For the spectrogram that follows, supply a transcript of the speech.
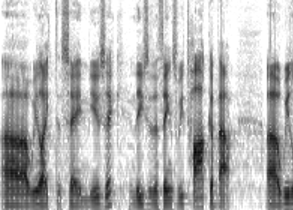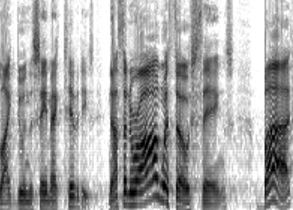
uh, we like the same music, and these are the things we talk about. Uh, we like doing the same activities. Nothing wrong with those things, but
